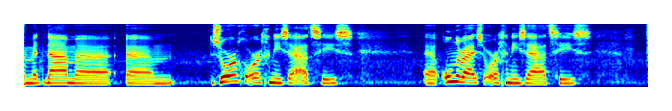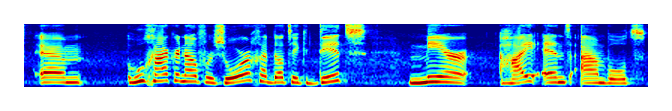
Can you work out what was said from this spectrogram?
met name um, zorgorganisaties, onderwijsorganisaties. Um, hoe ga ik er nou voor zorgen dat ik dit meer high-end aanbod,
